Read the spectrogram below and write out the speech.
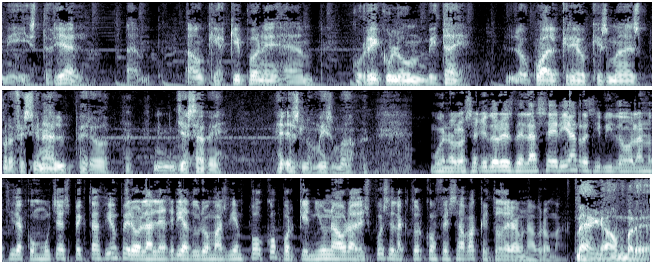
mi historial. Em, aunque aquí pone em, currículum vitae, lo cual creo que es más profesional, pero eh, ya sabe, es lo mismo. Bueno, los seguidores de la serie han recibido la noticia con mucha expectación, pero la alegría duró más bien poco porque ni una hora después el actor confesaba que todo era una broma. Venga, hombre.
